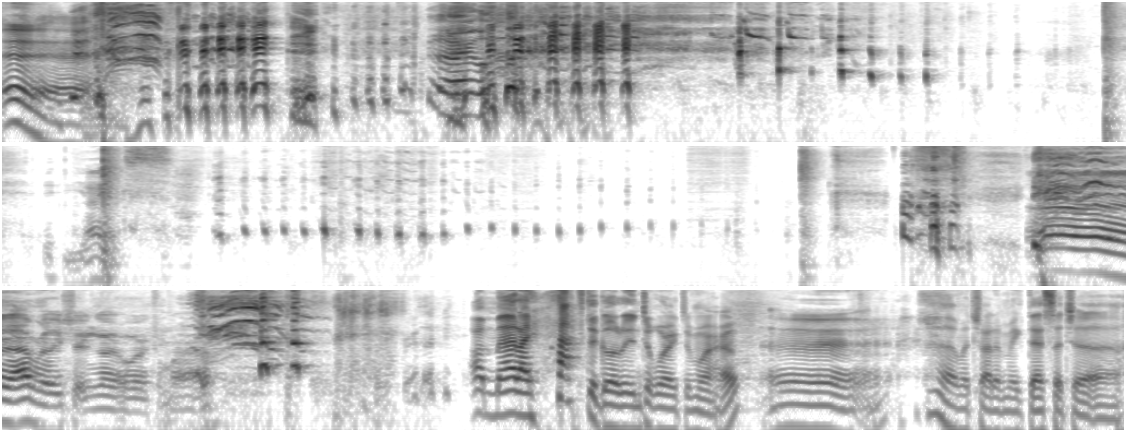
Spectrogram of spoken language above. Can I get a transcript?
Ugh. All right, well, Yikes. Oh, I really shouldn't go to work tomorrow. I'm mad. I have to go into work tomorrow. Uh, I'm gonna try to make that such a,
